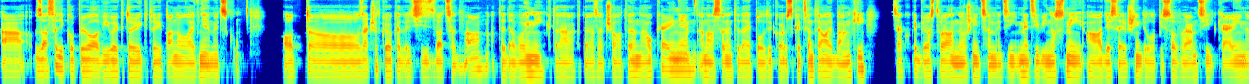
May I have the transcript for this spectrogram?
A v zásade kopíroval vývoj, ktorý, ktorý panoval aj v Nemecku. Od uh, začiatku roka 2022, a teda vojny, ktorá, ktorá začala teda na Ukrajine a následne teda aj politikou Európskej centrálnej banky, sa ako keby roztvárali nožnice medzi, medzi výnosmi a 10-ročných dlhopisov v rámci krajín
